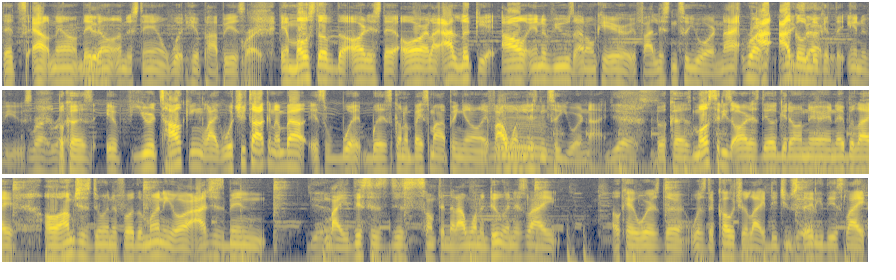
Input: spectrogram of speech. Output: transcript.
that's out now they Yeah. don't understand what hip hop is. Right. And most of the artists that are like I look at all interviews. I don't care if I listen to you or not. Right, I, I go look at the interviews Right, right. because if you're talking like what you're talking about is what what's gonna base my opinion on if I want to listen Mm. to you or not. Yes. Because most of these artists they'll get on there and they'll be like, oh I'm just doing it for the money or I just been Yeah. like this is just something that I want to do and it's like okay where's the where's the culture like did you Yeah. study this like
